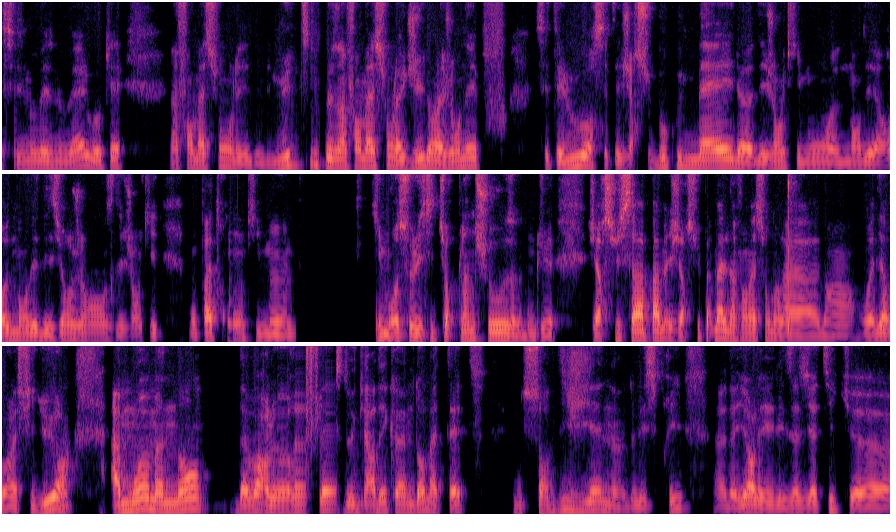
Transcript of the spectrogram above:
c'est une mauvaise nouvelle, ou ok, l'information, les, multiples informations que j'ai eues dans la journée, c'était lourd, c'était, j'ai reçu beaucoup de mails, euh, des gens qui m'ont demandé, redemandé des urgences, des gens qui, mon patron qui me, qui me sollicite sur plein de choses. Donc j'ai reçu ça, j'ai reçu pas mal d'informations dans la, on va dire dans la figure. À moi maintenant d'avoir le réflexe de garder quand même dans ma tête une sorte d'hygiène de l'esprit. Euh, d'ailleurs, les, Asiatiques euh,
